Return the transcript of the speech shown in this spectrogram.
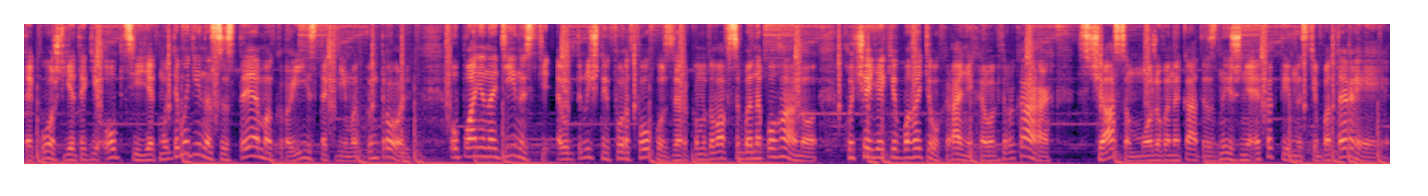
Також є такі опції, як мультимедійна система, круїз та клімат-контроль. У плані надійності електричний Ford Focus зарекомендував себе непогано, хоча, як і в багатьох ранніх електрокарах, з часом може виникати зниження ефективності батареї.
